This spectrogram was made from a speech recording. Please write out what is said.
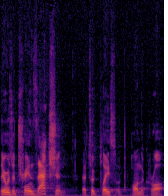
There was a transaction that took place upon the cross.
